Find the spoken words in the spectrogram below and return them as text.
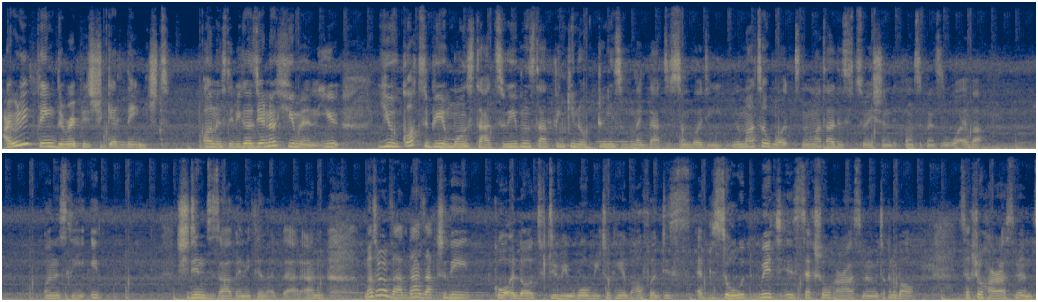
I really think the rapist should get lynched. Honestly, because they're not human. You you've got to be a monster to even start thinking of doing something like that to somebody no matter what no matter the situation the consequences whatever. Honestly it she didn't deserve anything like that. And matter of fact that's actually got a lot to do with what we're talking about for this episode which is sexual harassment. We're talking about sexual harassment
